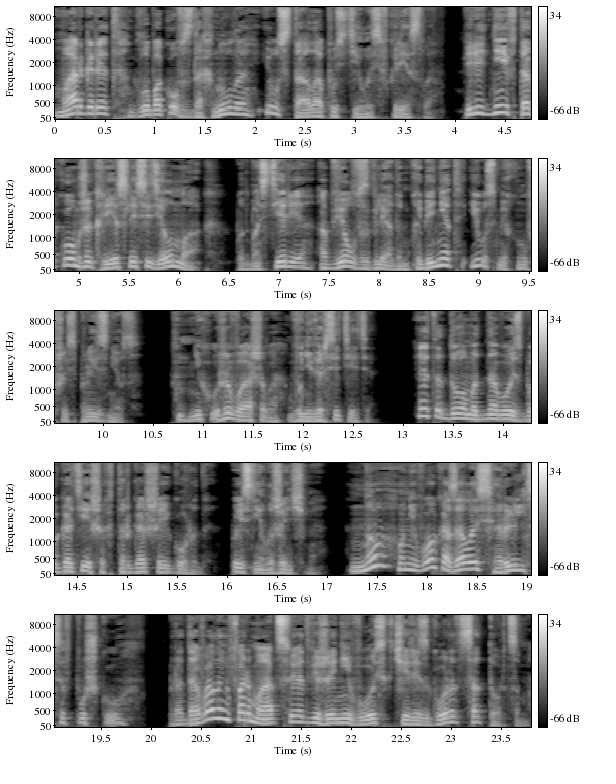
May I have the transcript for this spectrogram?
Маргарет глубоко вздохнула и устало опустилась в кресло. Перед ней в таком же кресле сидел маг. Подмастерье обвел взглядом кабинет и, усмехнувшись, произнес. «Не хуже вашего в университете. Это дом одного из богатейших торгашей города», — пояснила женщина. Но у него оказалось рыльце в пушку. Продавал информацию о движении войск через город с Аторцем.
